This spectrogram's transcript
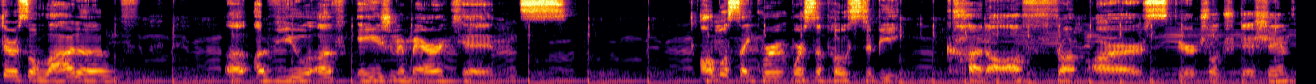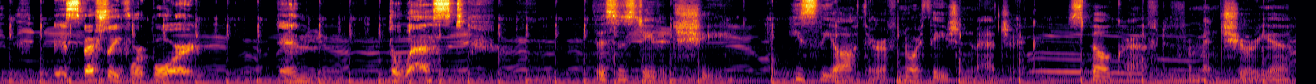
There's a lot of uh, a view of Asian Americans almost like we're, we're supposed to be cut off from our spiritual tradition, especially if we're born in the West. This is David Shi. He's the author of North Asian Magic, Spellcraft from Manchuria,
